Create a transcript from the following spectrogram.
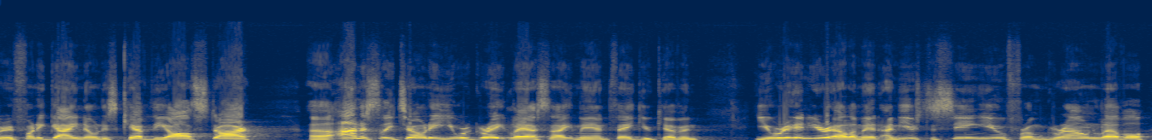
very funny guy known as Kev the All Star. Uh, honestly, Tony, you were great last night, man. Thank you, Kevin. You were in your element. I'm used to seeing you from ground level,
